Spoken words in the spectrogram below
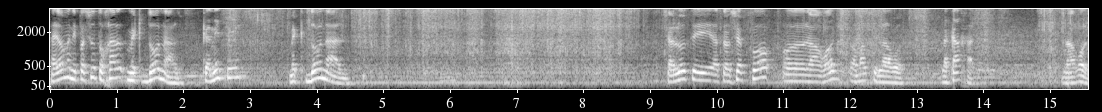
היום אני פשוט אוכל מקדונלדס. קניתי מקדונלדס. שאלו אותי, אתה יושב פה או לארוז? אמרתי לארוז. לקחת. לארוז.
